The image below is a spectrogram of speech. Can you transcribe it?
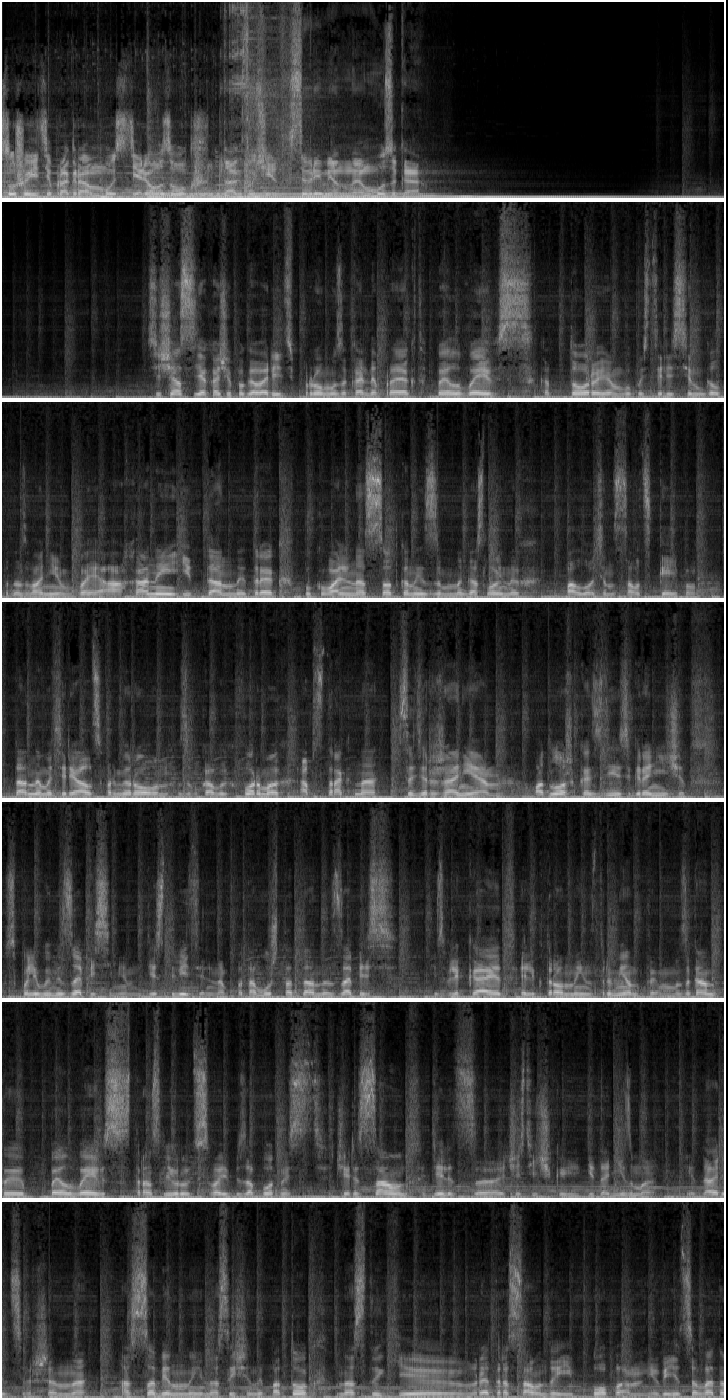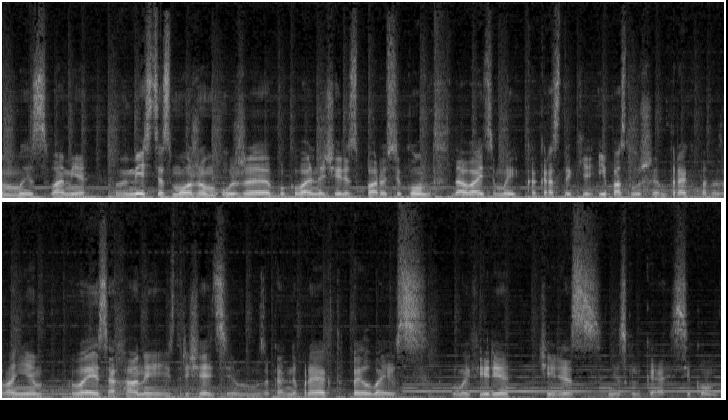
Слушаете программу «Стереозвук». Так звучит современная музыка. Сейчас я хочу поговорить про музыкальный проект Pale Waves, которые выпустили сингл под названием Are Honey, и данный трек буквально соткан из многослойных полотен саутскейпов. Данный материал сформирован в звуковых формах абстрактно содержанием. Подложка здесь граничит с полевыми записями. Действительно, потому что данная запись извлекает электронные инструменты. Музыканты Pale Waves транслируют свою беззаботность через саунд, делятся частичкой гедонизма и дарят совершенно особенный насыщенный поток на стыке ретро-саунда и попа. И убедиться в этом мы с вами вместе сможем уже буквально через пару секунд. Давайте мы как раз таки и послушаем трек под названием Ahane и встречайте музыкальный проект Pale Waves в эфире через несколько секунд.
